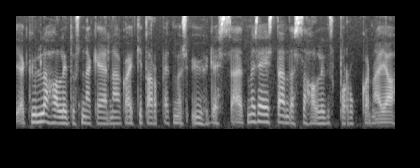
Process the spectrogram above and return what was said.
ja kyllä hallitus näkee nämä kaikki tarpeet myös yhdessä. Et me seistään tässä hallituporukkana ja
